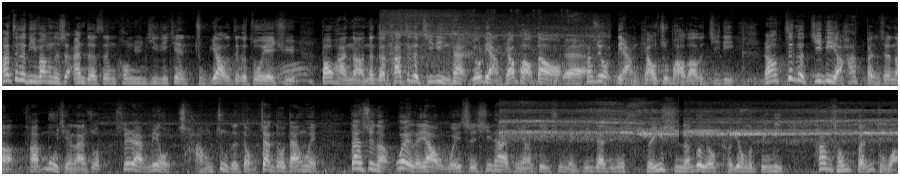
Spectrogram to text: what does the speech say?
它这个地方呢是安德森空军基地现在主要的这个作业区，包含了那个它这个基地，你看有两条跑道哦，它是有两条主跑道的基地。然后这个基地啊，它本身呢，它目前来说虽然没有常驻的这种战斗单位，但是呢，为了要维持西太平洋地区美军在这边随时能够有可用的兵力，它是从本土啊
